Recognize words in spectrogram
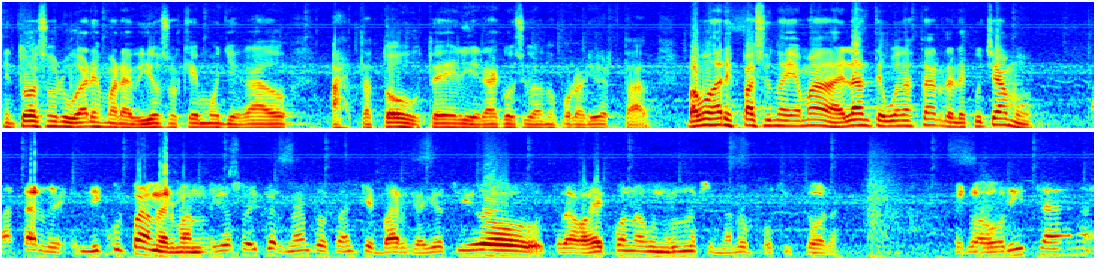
en todos esos lugares maravillosos que hemos llegado hasta todos ustedes, Liderazgo Ciudadanos por la Libertad. Vamos a dar espacio a una llamada. Adelante, buenas tardes, escuchamos. Buenas tardes. Disculpame, hermano, yo soy Fernando Sánchez Vargas. Yo he sido, trabajé con la Unión Nacional Opositora Pero ahorita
